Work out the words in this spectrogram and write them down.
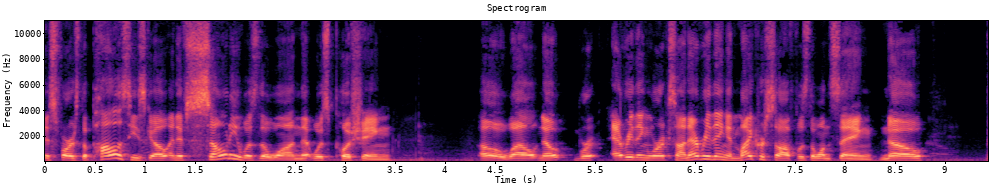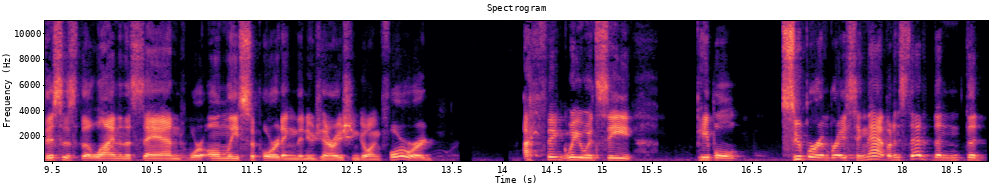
as far as the policies go, and if Sony was the one that was pushing, oh well, no, everything works on everything, and Microsoft was the one saying no, this is the line in the sand. We're only supporting the new generation going forward. I think we would see people super embracing that, but instead, the the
